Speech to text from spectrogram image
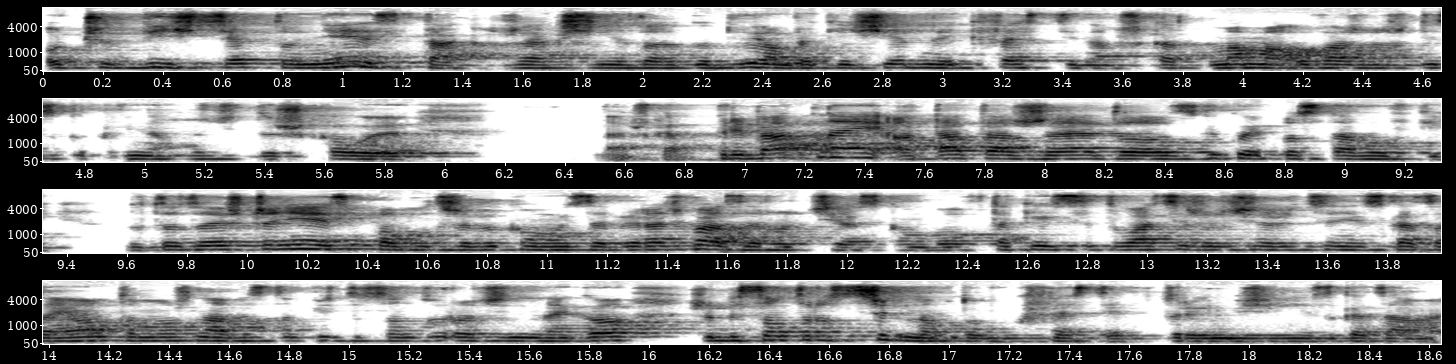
Oczywiście to nie jest tak, że jak się nie dogadują w jakiejś jednej kwestii, na przykład mama uważa, że dziecko powinno chodzić do szkoły na przykład prywatnej, a tata, że do zwykłej podstawówki, no to to jeszcze nie jest powód, żeby komuś zabierać władzę rodzicielską, bo w takiej sytuacji, że się rodzice nie zgadzają, to można wystąpić do sądu rodzinnego, żeby sąd rozstrzygnął tą kwestię, w której my się nie zgadzamy.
